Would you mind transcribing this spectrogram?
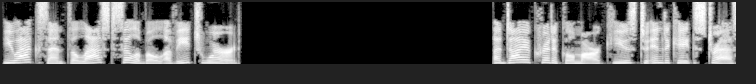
you accent the last syllable of each word. A diacritical mark used to indicate stress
